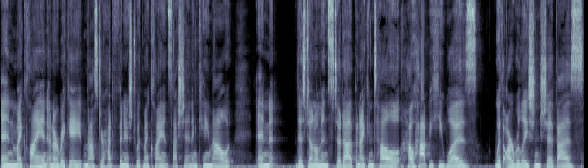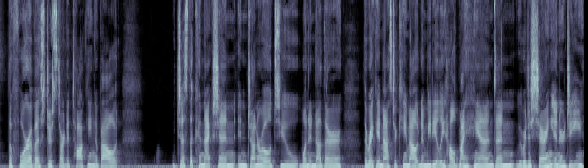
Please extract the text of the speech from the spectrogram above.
And my client and our Reiki master had finished with my client session and came out, and this gentleman stood up, and I can tell how happy he was with our relationship as the four of us just started talking about just the connection in general to one another. The Reiki master came out and immediately held my hand, and we were just sharing energy.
